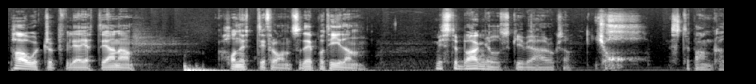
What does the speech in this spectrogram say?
Powertrip vill jag jättegärna ha nytt ifrån, så det är på tiden. Mr Bungle skriver jag här också. Ja, Mr Bungle.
